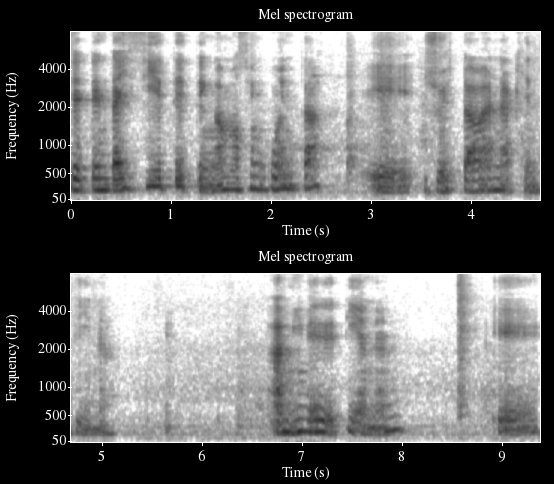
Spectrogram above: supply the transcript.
77, tengamos en cuenta, eh, yo estaba en Argentina. A mí me detienen, eh,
